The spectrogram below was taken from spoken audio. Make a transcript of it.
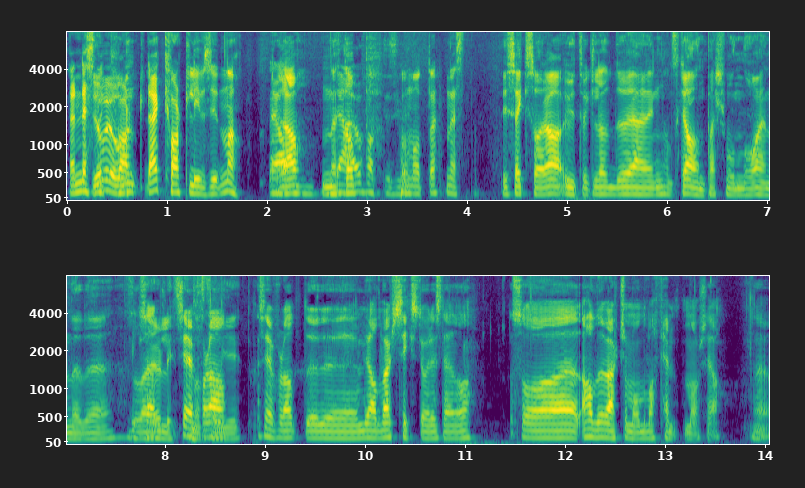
Det er nesten Jo, jo, men- kvart, det er kvart liv siden, da. Ja, Det er nettopp. faktisk På en måte. Nesten. De seks åra utvikla du er en ganske annen person nå enn det det Så det er jo litt Se for deg nostalgi. Se for deg at uh, vi hadde vært 60 år i stedet, da. Så hadde det vært som om det var 15 år siden. Ja.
